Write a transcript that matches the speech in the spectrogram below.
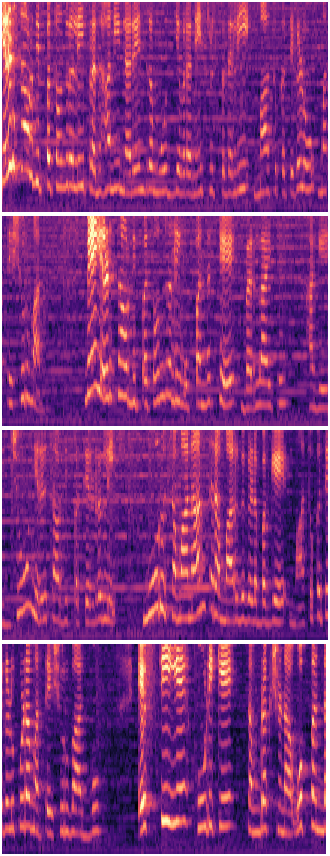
ಎರಡ್ ಸಾವಿರದ ಇಪ್ಪತ್ತೊಂದರಲ್ಲಿ ಪ್ರಧಾನಿ ನರೇಂದ್ರ ಮೋದಿಯವರ ನೇತೃತ್ವದಲ್ಲಿ ಮಾತುಕತೆಗಳು ಮತ್ತೆ ಶುರುವಾದವು. ಮೇ ಎರಡ್ ಸಾವಿರದ ಇಪ್ಪತ್ತೊಂದರಲ್ಲಿ ಒಪ್ಪಂದಕ್ಕೆ ಬರಲಾಯಿತು. ಹಾಗೆ ಜೂನ್ ಎರಡ್ ಸಾವಿರದ ಇಪ್ಪತ್ತೆರಡರಲ್ಲಿ ಮೂರು ಸಮಾನಾಂತರ ಮಾರ್ಗಗಳ ಬಗ್ಗೆ ಮಾತುಕತೆಗಳು ಕೂಡ ಮತ್ತೆ ಶುರುವಾದವು. ಎಫ್ ಟಿಎ ಹೂಡಿಕೆ, ಸಂರಕ್ಷಣಾ ಒಪ್ಪಂದ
